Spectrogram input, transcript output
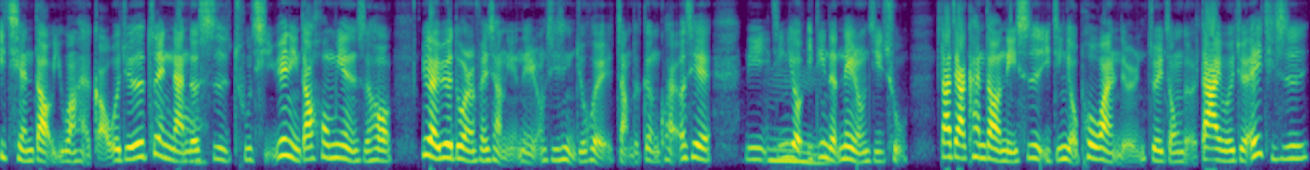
一千到一万还高。我觉得最难的是初期，因为你到后面的时候，越来越多人分享你的内容，其实你就会长得更快，而且你已经有一定的内容基础，嗯、大家看到你是已经有破万的人追踪的，大家也会觉得，诶，其实。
